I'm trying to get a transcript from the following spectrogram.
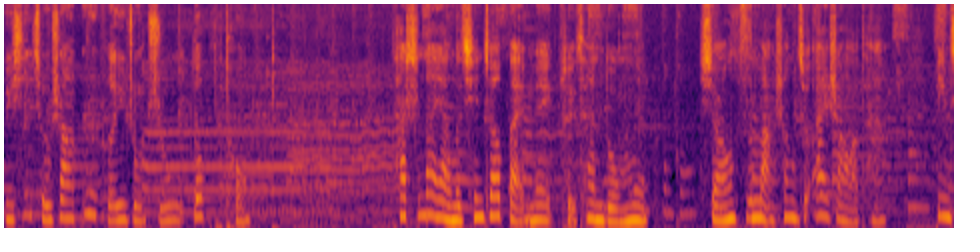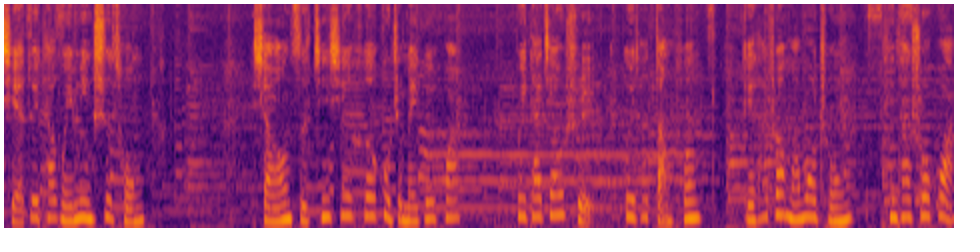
与星球上任何一种植物都不同。它是那样的千娇百媚、璀璨夺目，小王子马上就爱上了它，并且对它唯命是从。小王子精心呵护着玫瑰花，为它浇水，为它挡风，给它抓毛毛虫，听它说话，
